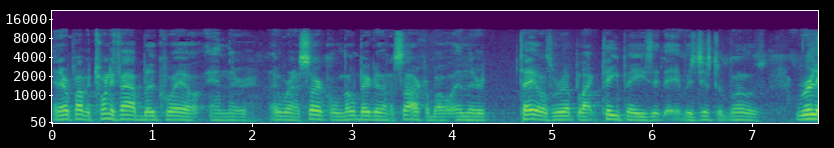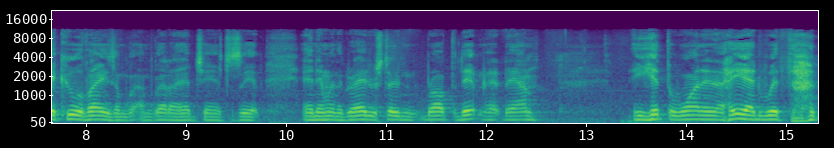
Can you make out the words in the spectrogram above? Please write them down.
And there were probably 25 blue quail, and they're, they were in a circle no bigger than a soccer ball, and their tails were up like teepees. It, it was just one of those really cool things. I'm, I'm glad I had a chance to see it. And then when the graduate student brought the dip net down, he hit the one in the head with the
